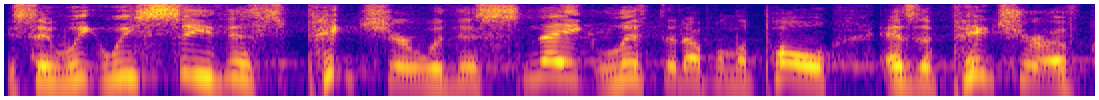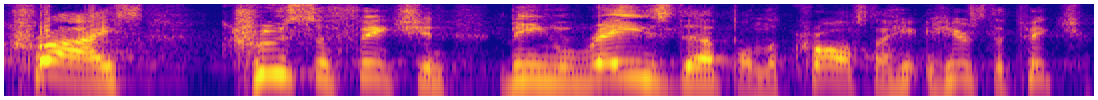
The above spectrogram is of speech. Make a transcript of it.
You see, we, we see this picture with this snake lifted up on the pole as a picture of Christ crucifixion being raised up on the cross. Now, here's the picture.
